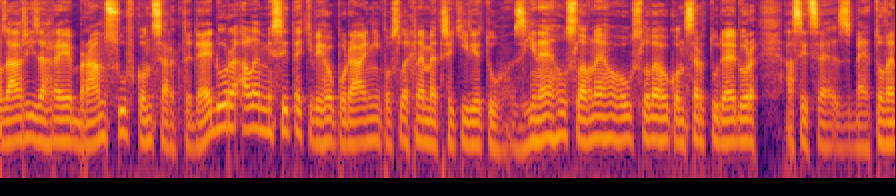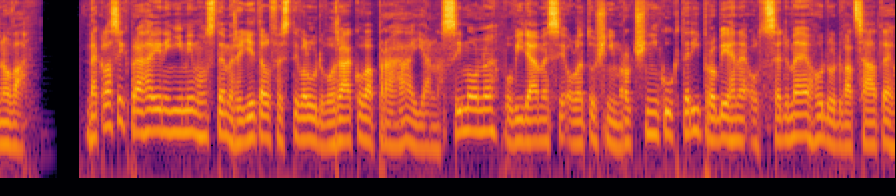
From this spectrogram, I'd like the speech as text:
září zahraje Brahmsův koncert D-dur, ale my si teď v jeho podání poslechneme třetí větu z jiného slavného houslového koncertu D-dur, a sice z Beethovenova. Na Klasik Praha je nyní mým hostem ředitel festivalu Dvořákova Praha Jan Simon. Povídáme si o letošním ročníku, který proběhne od 7. do 25.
